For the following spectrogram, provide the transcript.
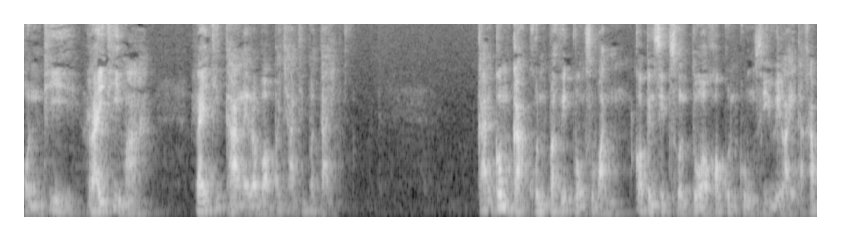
คนที่ไร้ที่มา ไร้ทิศทางในระบอบประชาธิปไตย การก้มกราบคุณประวิตยวงษ์สุวรรณก็เป็นสิทธิ์ส่วนตัวของคุณกรุงศรีวิไลนะครับ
